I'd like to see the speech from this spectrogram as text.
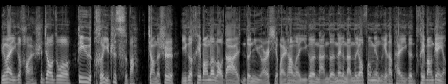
另外一个好像是叫做《地狱何以至此》吧。讲的是一个黑帮的老大的女儿喜欢上了一个男的，那个男的要奉命给他拍一个黑帮电影，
